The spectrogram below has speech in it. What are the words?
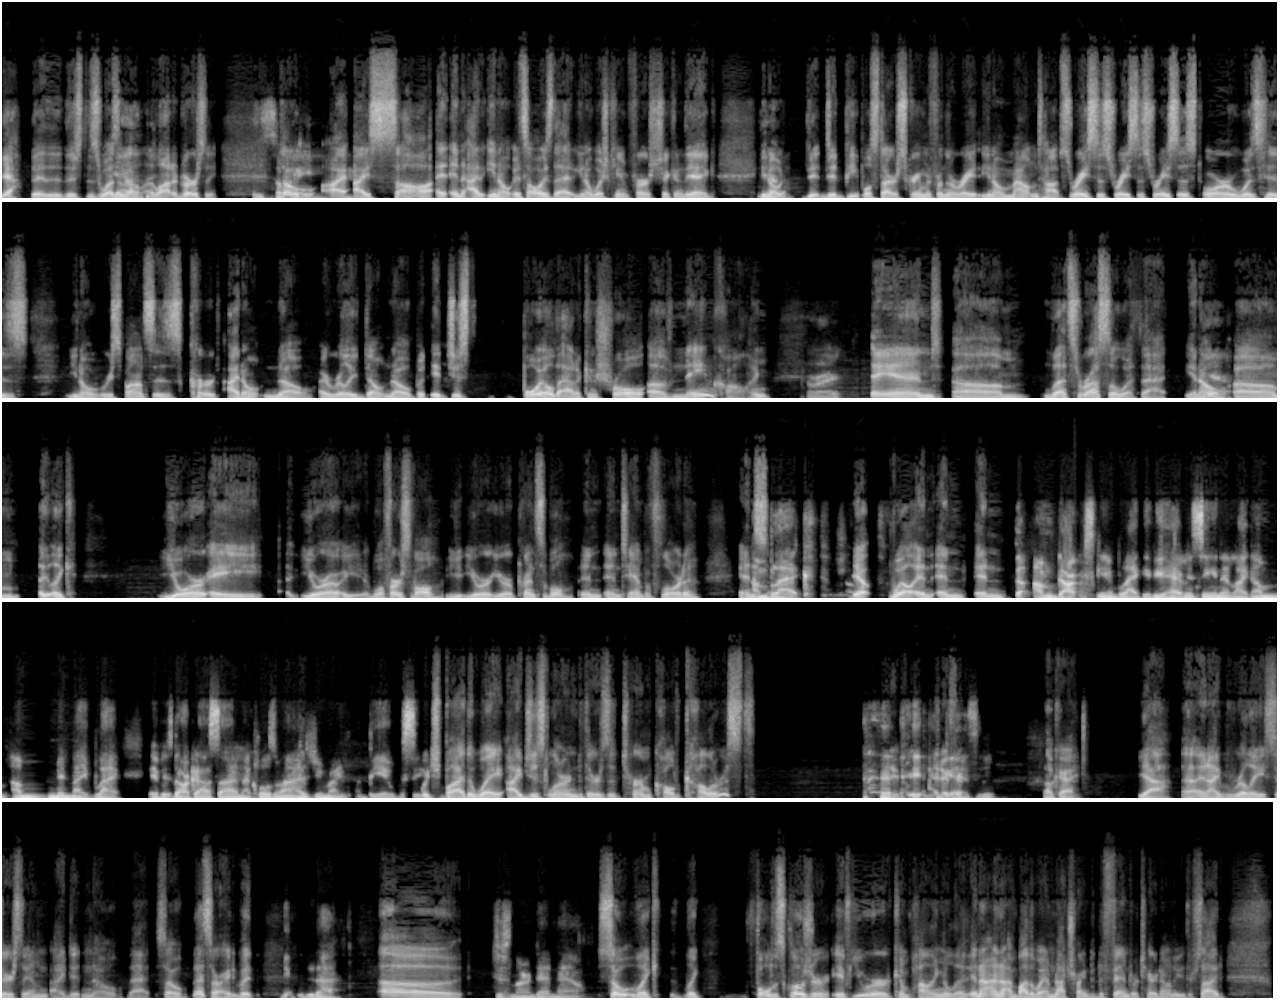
yeah, this this wasn't Yeah. a, a lot of diversity. It's So. I, I saw, and- I, you know, it's always that, you know, which came first, chicken or the egg. You know, did, did people start screaming from the, ra- you know, mountaintops, racist, racist, racist, or was his, you know, responses curt? I don't know. I really don't know. But it just boiled out of control of name calling, All right. and um, let's wrestle with that. You know, um, like you're a you're a well first of all you- you're you're a principal in in Tampa Florida and I'm so- black. Yep. Well, and and and I'm dark skinned black. If you haven't seen it, like I'm I'm midnight black. If it's dark outside and I close my eyes, you might not be able to see. which, by the way, I just learned there's a term called colorist. Guess. yeah. Okay. Yeah, uh, and I really seriously, I'm, I didn't know that, so that's all right. But Neither did I. uh, Just learned that now. so like like full disclosure, if you were compiling a list, and, I, and by the way, I'm not trying to defend or tear down either side,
